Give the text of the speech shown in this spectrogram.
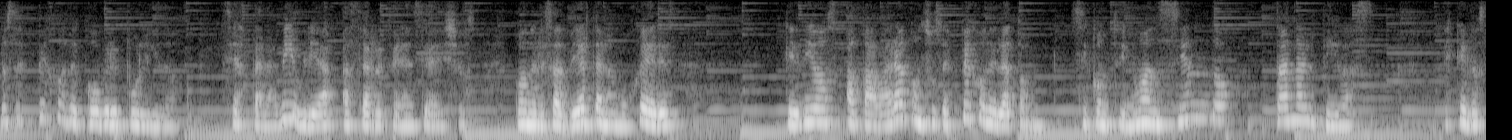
los espejos de cobre pulido. Si hasta la Biblia hace referencia a ellos, cuando les advierte a las mujeres que Dios acabará con sus espejos de latón si continúan siendo tan altivas. Es que los,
